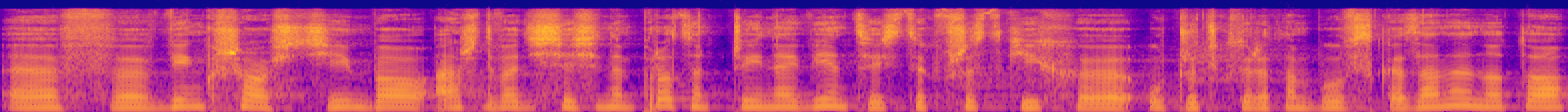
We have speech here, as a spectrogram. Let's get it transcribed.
w większości, bo aż 27%, czyli najwięcej z tych wszystkich uczuć, które tam były wskazane, no to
